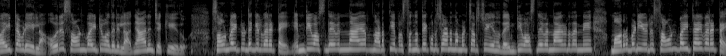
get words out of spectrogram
ബൈറ്റ് അവിടെയില്ല. ഒരു സൗണ്ട് ബൈറ്റും അതിലില്ല. ഞാനും ചെക്ക് ചെയ്തു. സൗണ്ട് ബൈറ്റ് ഉണ്ടെങ്കിൽ വരട്ടെ. എം ടി വാസുദേവൻ നായർ നടത്തിയ പ്രസംഗത്തെക്കുറിച്ചാണ് നമ്മൾ ചർച്ച ചെയ്യുന്നത്. എം ടി വാസുദേവൻ നായരുടെ തന്നെ മറുപടി ഒരു സൗണ്ട് ബൈറ്റായി വരട്ടെ.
